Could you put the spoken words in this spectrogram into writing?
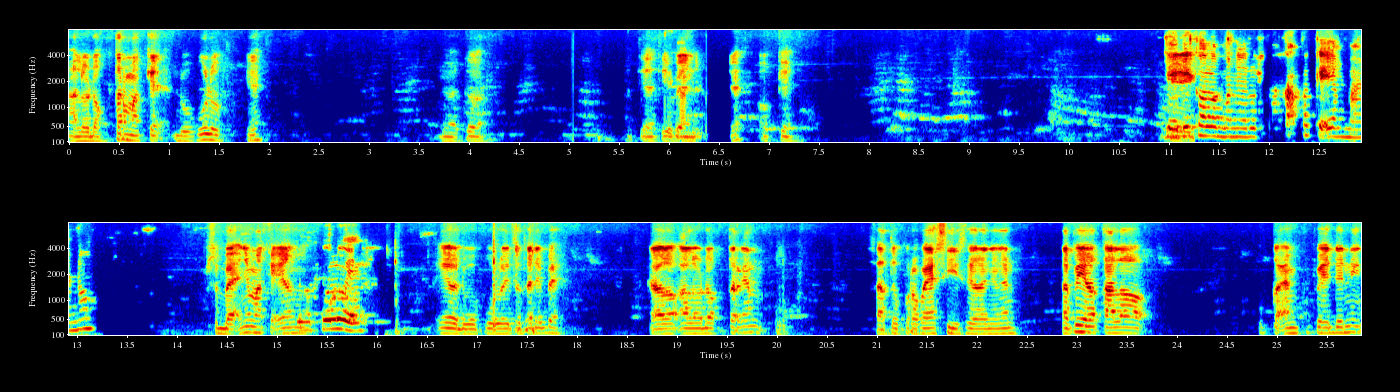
Halo dokter make 20 ya. Ya tuh. Hati-hati banyak ya oke. Okay. jadi okay. kalau menurut kakak pakai yang mana sebaiknya pakai yang 20 ya? Iya 20 itu tadi be kalau halo dokter kan satu profesi istilahnya kan. Tapi ya kalau UKM PPD nih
